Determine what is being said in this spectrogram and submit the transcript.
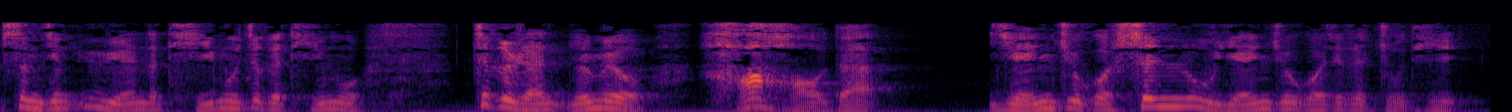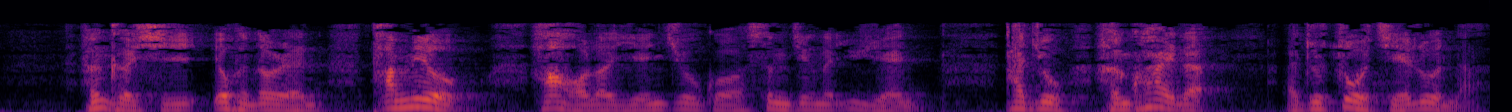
圣经预言的题目，这个题目，这个人有没有好好的研究过、深入研究过这个主题？很可惜，有很多人他没有好好的研究过圣经的预言，他就很快的啊就做结论了。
